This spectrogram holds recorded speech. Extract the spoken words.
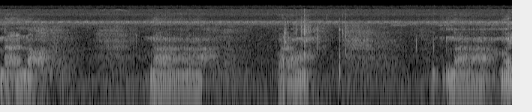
na ano na parang na may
